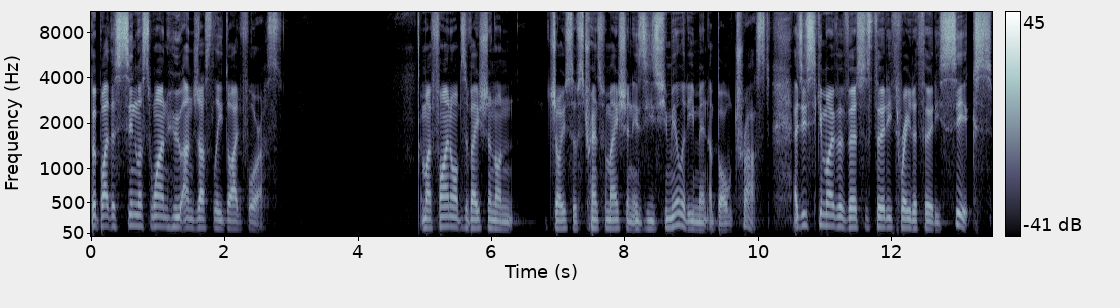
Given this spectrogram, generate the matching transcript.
but by the sinless one who unjustly died for us. And my final observation on Joseph's transformation is his humility meant a bold trust. As you skim over verses 33 to 36,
